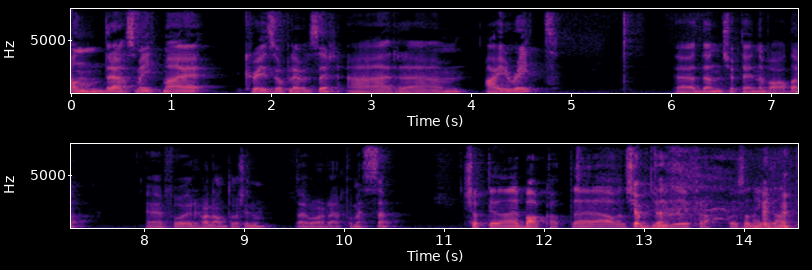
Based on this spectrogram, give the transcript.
Andre som har gitt meg crazy opplevelser, er um, iRate. Eh, Den kjøpte jeg i Nevada eh, for halvannet år siden, da jeg var der på messe. Kjøpte jeg en bakkatte av en sånn Kjøpte. dude i frakk og sånn, ikke sant?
